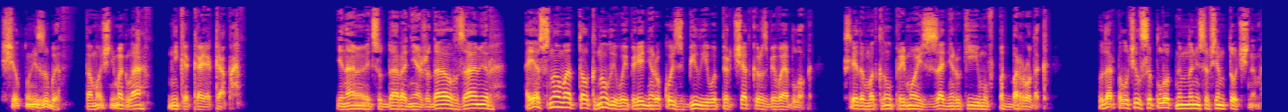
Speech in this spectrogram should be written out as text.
Щелкнули зубы. Помочь не могла никакая капа. Динамовец удара не ожидал, замер, а я снова оттолкнул его и передней рукой сбил его перчатку, разбивая блок. Следом воткнул прямой с задней руки ему в подбородок. Удар получился плотным, но не совсем точным.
